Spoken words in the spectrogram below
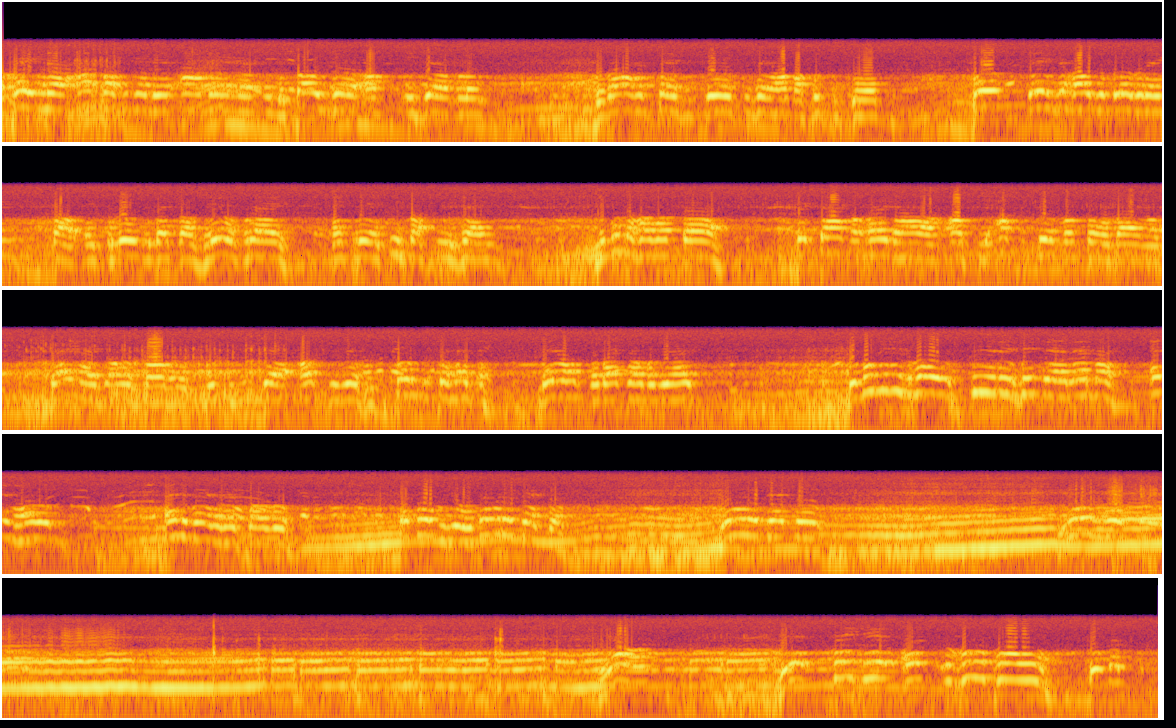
Nog geen aanpassingen meer aanbrengen in de pauze of iets dergelijks. De wagens zijn gekeurd, ze zijn allemaal goedgekeurd. Voor deze autoblubbering, nou ik bedoel, je bent wel heel vrij en creatief mag hier zijn. Je moet nogal wat uh, spektakel uithalen als je afgekeurd wordt voorbij, want bijna is alles mogelijk. Je moet niet uh, als je wil gesproken te hebben. Nee, want dat maakt allemaal niet uit. Er moet in ieder geval in zitten en remmen en een helm en een Потом уже ударил пятку. Голову пятку. Now, let's take it at Vubu to the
